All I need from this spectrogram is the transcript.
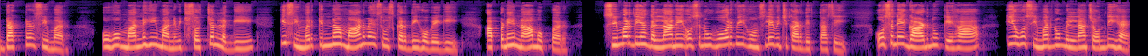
ਡਾਕਟਰ ਸਿਮਰ। ਉਹ ਮਨ ਹੀ ਮਨ ਵਿੱਚ ਸੋਚਣ ਲੱਗੀ ਕਿ ਸਿਮਰ ਕਿੰਨਾ ਮਾਣ ਮਹਿਸੂਸ ਕਰਦੀ ਹੋਵੇਗੀ ਆਪਣੇ ਨਾਮ ਉੱਪਰ। ਸਿਮਰ ਦੀਆਂ ਗੱਲਾਂ ਨੇ ਉਸ ਨੂੰ ਹੋਰ ਵੀ ਹੌਸਲੇ ਵਿੱਚ ਕਰ ਦਿੱਤਾ ਸੀ। ਉਸ ਨੇ ਗਾਰਡ ਨੂੰ ਕਿਹਾ ਕਿ ਉਹ ਸਿਮਰ ਨੂੰ ਮਿਲਣਾ ਚਾਹੁੰਦੀ ਹੈ।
